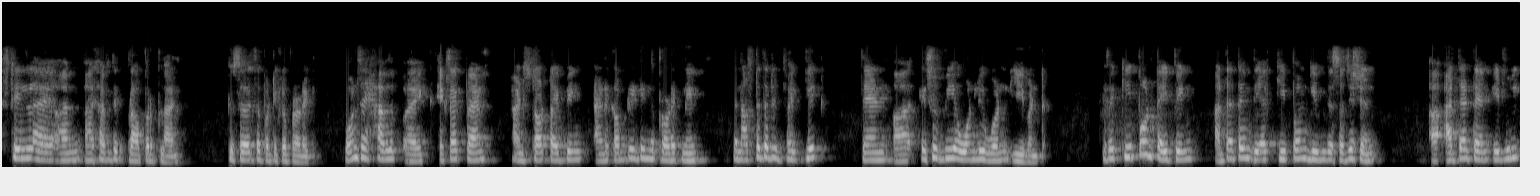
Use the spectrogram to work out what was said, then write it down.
still I, I'm, I have the proper plan to search a particular product. Once I have the uh, exact plan and start typing and completing the product name, then after that if I click, then uh, it should be only one event. If I keep on typing, at that time they are keep on giving the suggestion. Uh, at that time it will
